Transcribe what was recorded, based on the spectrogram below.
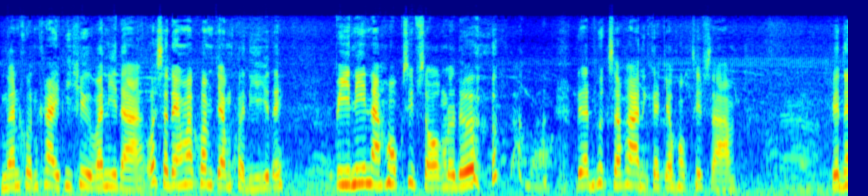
เหมือนคนไข้ที่ชื่อวานิดาโอ้แสดงว่าความจำข่อยดีอยู่เด้ ปีนี้นะหกสิบสองแล้วเด้อเดือนพฤษภานี่ก็จะหกสิบสามเป็นไง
